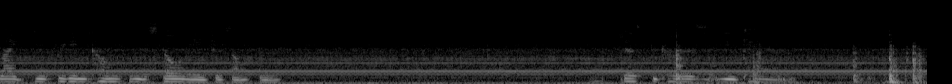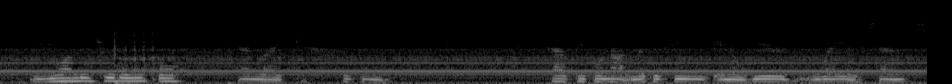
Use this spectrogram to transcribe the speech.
like you freaking come from the Stone Age or something. Just because you can. You want to be treated equal and like freaking have people not look at you in a weird way or sense,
